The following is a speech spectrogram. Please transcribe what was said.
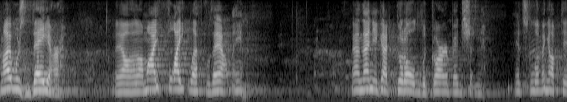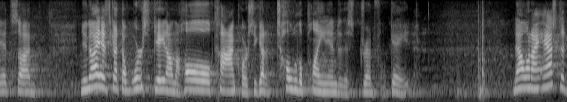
I was there. You know, my flight left without me. And then you got good old the garbage, and it's living up to its. Uh, United's got the worst gate on the whole concourse. You got to tow the plane into this dreadful gate. Now, when I asked an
